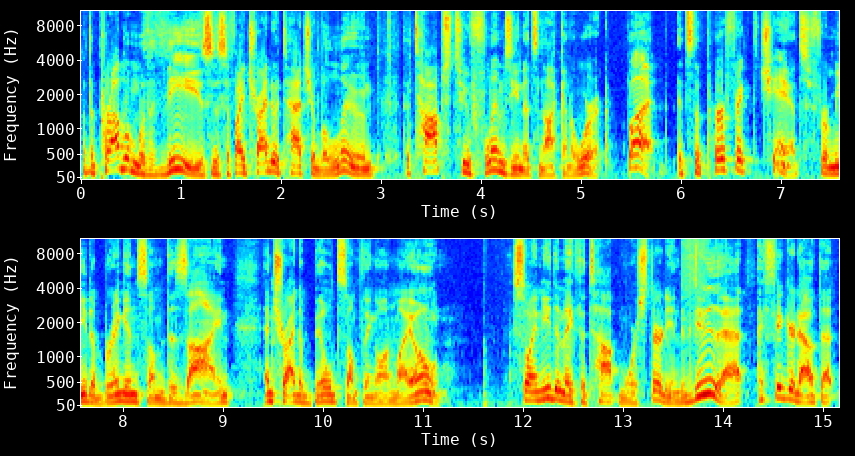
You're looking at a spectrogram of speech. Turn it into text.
But the problem with these is if I try to attach a balloon, the top's too flimsy and it's not gonna work. But it's the perfect chance for me to bring in some design and try to build something on my own. So I need to make the top more sturdy. And to do that, I figured out that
